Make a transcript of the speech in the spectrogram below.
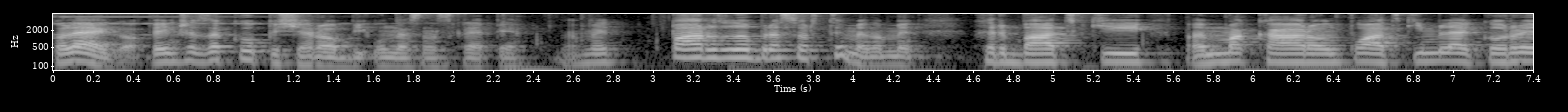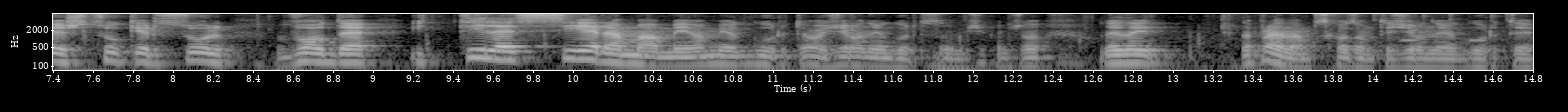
Kolego, większe zakupy się robi u nas na sklepie. Mamy bardzo dobry asortyment. Mamy herbatki, mamy makaron, płatki, mleko, ryż, cukier, sól, wodę i tyle siera mamy. Mamy jogurty. O, zielone jogurty znowu mi się kończą. Naprawdę nam schodzą te zielone jogurty.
